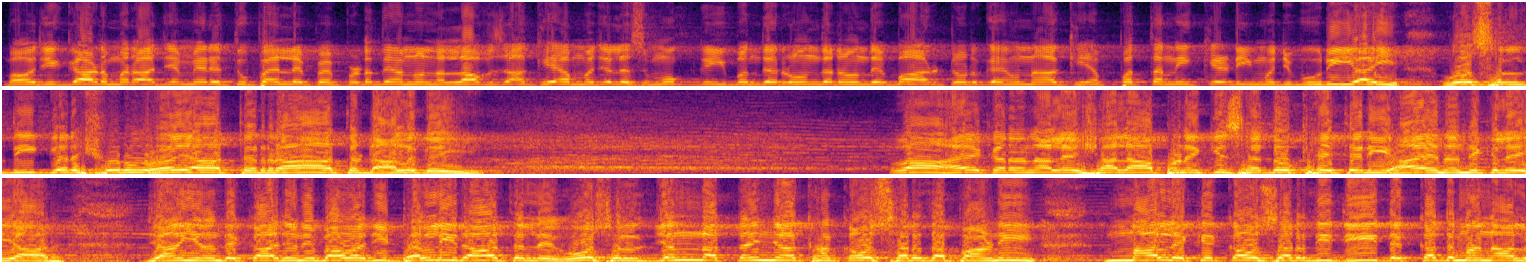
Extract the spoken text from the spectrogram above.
باو جی گاڑ مراجے میرے تو پہلے پہ پڑھ دے، انہوں نے لفظ آکیا مجلس مک گئی، بندے روندے روندے باہر ٹر گئے، انہوں نے آکیا پتہ نہیں کیڑی مجبوری آئی۔ غسل دیگر شروع ہویا تے رات ڈال گئی۔ واہ ہے کرنا لے شالا اپنے کسے دکھے تیری ہائے نہ نکلے یار جائیاں دے کاجو نہیں بابا جی ڈھلی رات لے غسل جنت تینیا کھاں کوسر دا پانی مالک کوسر دی دی دے قدمہ نال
